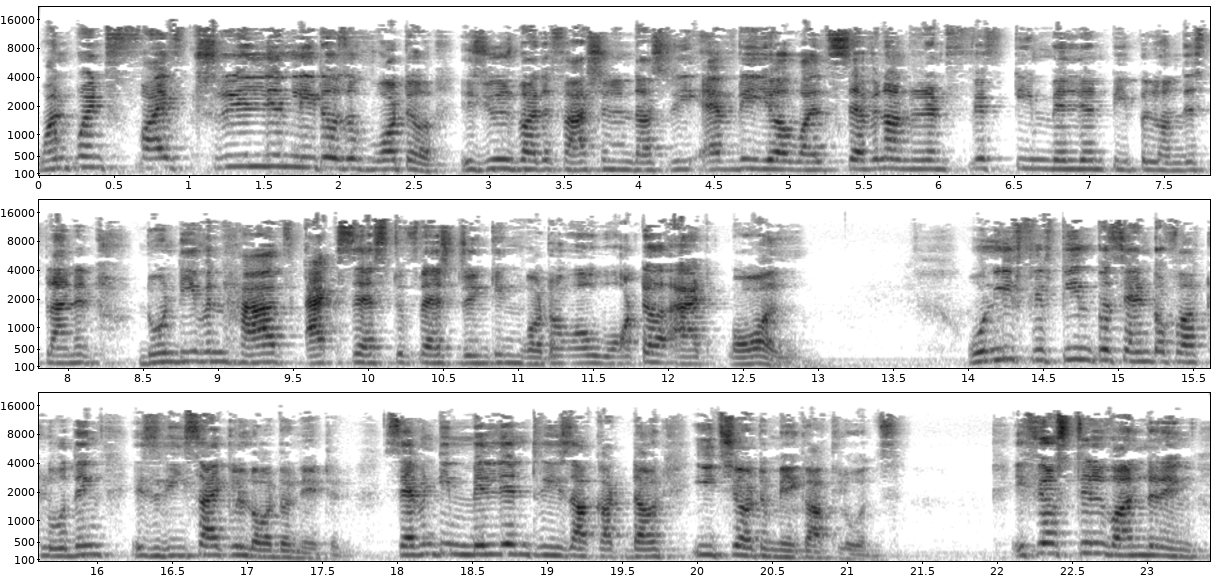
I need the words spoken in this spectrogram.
1.5 trillion liters of water is used by the fashion industry every year while 750 million people on this planet don't even have access to fresh drinking water or water at all. Only 15% of our clothing is recycled or donated. 70 million trees are cut down each year to make our clothes. If you're still wondering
